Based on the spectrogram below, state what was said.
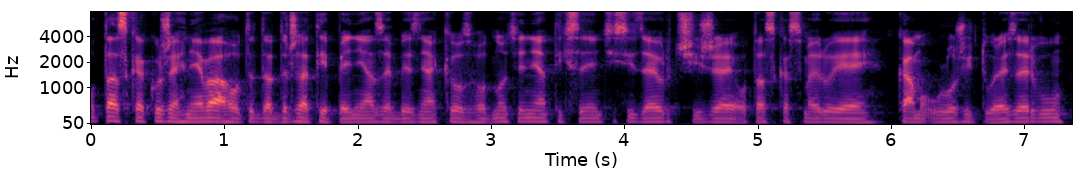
otázka akože hnevá ho teda držať tie peniaze bez nejakého zhodnotenia tých 7000 eur, čiže otázka smeruje kam uložiť tú rezervu,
